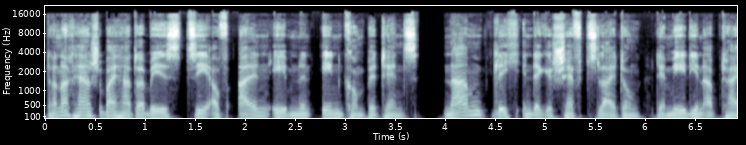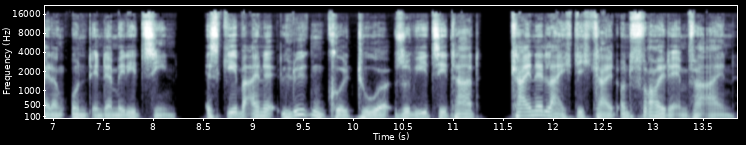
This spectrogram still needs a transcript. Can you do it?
Danach herrsche bei Hertha BSC auf allen Ebenen Inkompetenz, namentlich in der Geschäftsleitung, der Medienabteilung und in der Medizin. Es gebe eine Lügenkultur sowie, Zitat, keine Leichtigkeit und Freude im Verein.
